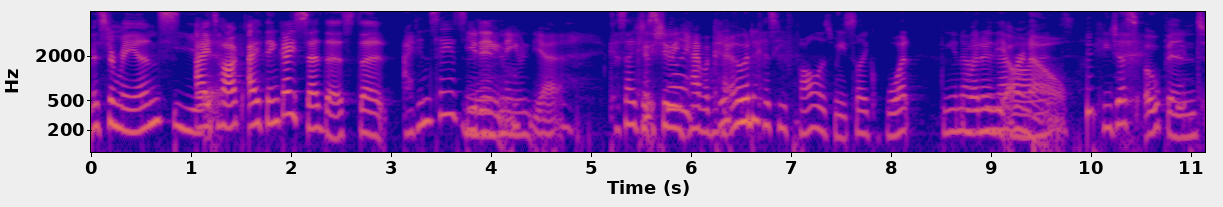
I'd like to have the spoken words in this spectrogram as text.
Mr. Mans. Yeah. I talked. I think I said this that I didn't say his you name. didn't name, yet. because I just should we have a code? Because he follows me. So like, what you know, What you are the never know. odds? He just opened.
